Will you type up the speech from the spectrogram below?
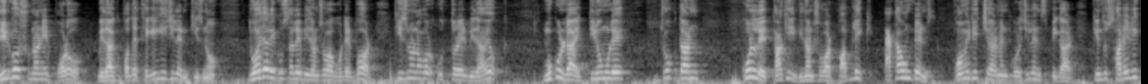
দীর্ঘ শুনানির পরও বিধায়ক পদে থেকে গিয়েছিলেন কৃষ্ণ। দু হাজার একুশ সালে বিধানসভা ভোটের পর কৃষ্ণনগর উত্তরের বিধায়ক মুকুল রায় তৃণমূলে যোগদান করলে তাঁকেই বিধানসভার পাবলিক অ্যাকাউন্টেন্টস কমিটির চেয়ারম্যান করেছিলেন স্পিকার কিন্তু শারীরিক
